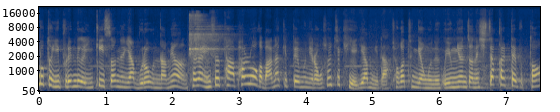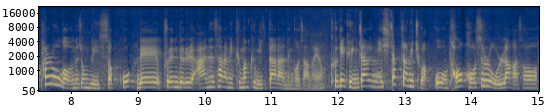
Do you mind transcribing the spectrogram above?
처음부터 이 브랜드가 인기 있었느냐 물어본다면 제가 인스타 팔로워가 많았기 때문이라고 솔직히 얘기합니다. 저 같은 경우는 6년 전에 시작할 때부터 팔로워가 어느 정도 있었고 내 브랜드를 아는 사람이 그만큼 있다라는 거잖아요. 그게 굉장히 시작점이 좋았고 더 거슬러 올라가서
